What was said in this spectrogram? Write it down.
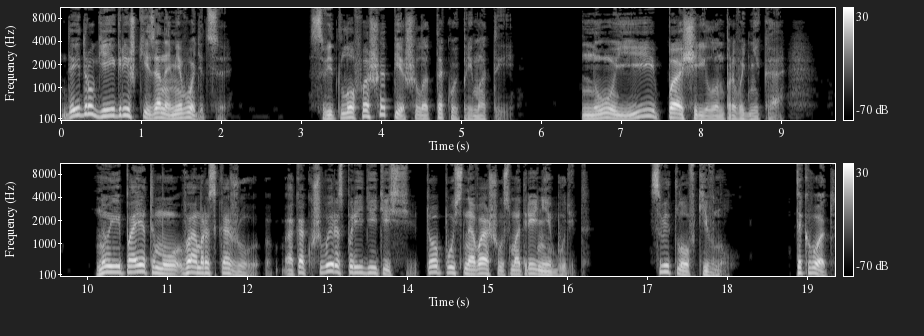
да и другие грешки за нами водятся. Светлов аж опешил от такой прямоты. Ну и поощрил он проводника. Ну и поэтому вам расскажу, а как уж вы распорядитесь, то пусть на ваше усмотрение будет. Светлов кивнул. Так вот,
